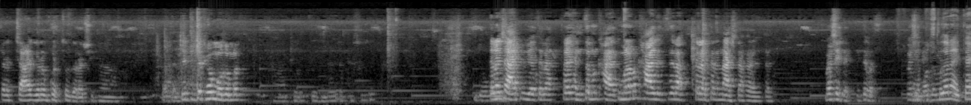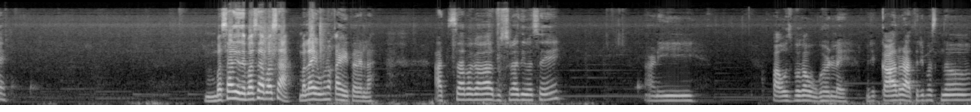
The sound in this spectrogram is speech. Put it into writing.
त्याला चाय गरम करतो जराशी. हां. ते तिथे ठेव मधोमध हा, त्याला चाय पिऊया त्याला काय ह्यांचं पण खाया तुम्हाला पण खायला देते त्याला त्याला त्याला नाश्ता करायला तर बस इथे इथे बस. बस इथे. बसलं नाही काय? बसा तिथे बसा बसा. मला येऊ नका हे करायला. आजचा बघा दुसरा दिवस आहे. आणि पाऊस बघा उघडला आहे म्हणजे काल रात्रीपासनं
